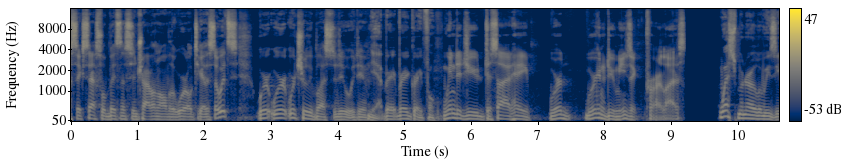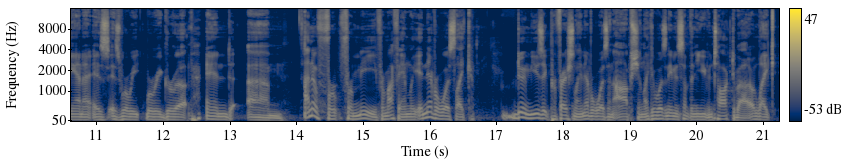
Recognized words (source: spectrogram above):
a successful business and traveling all over the world together? So it's we're we're, we're truly blessed to do what we do. yeah very very grateful When did you decide, hey, we're we're going to do music for our lives? West Monroe, Louisiana is is where we where we grew up, and um, I know for for me, for my family, it never was like doing music professionally never was an option. Like it wasn't even something you even talked about. Or like,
